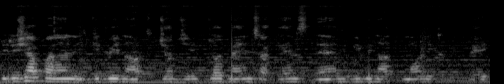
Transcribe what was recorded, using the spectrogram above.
judicial panel is giving out judge, judgments against them, giving out money to be paid.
